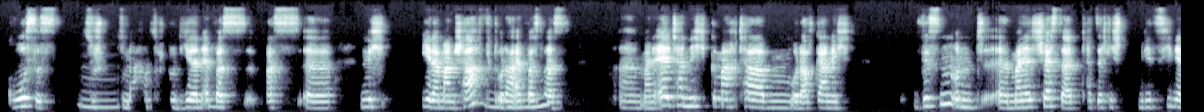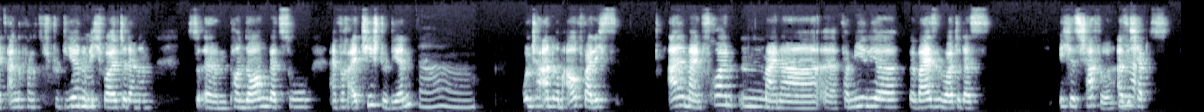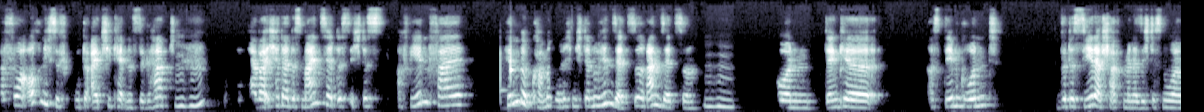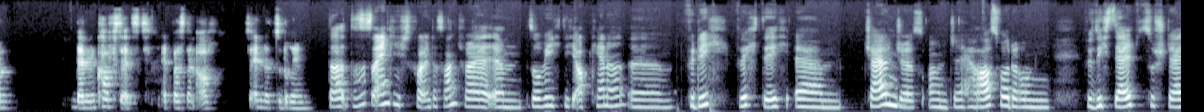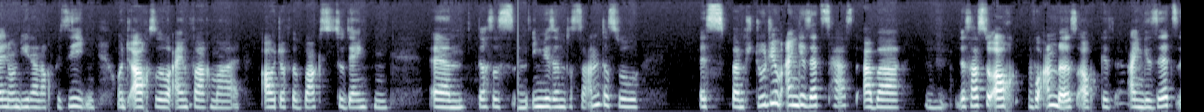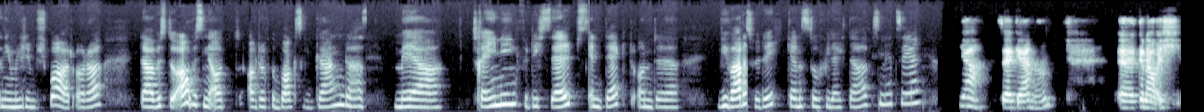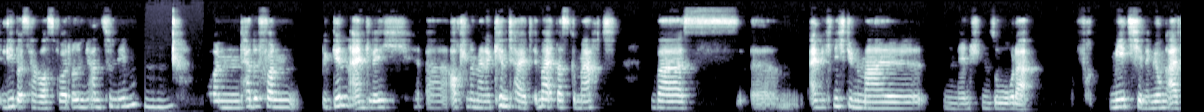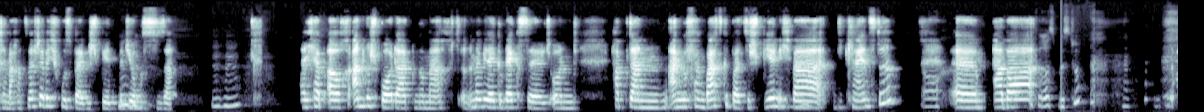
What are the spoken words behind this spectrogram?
Großes zu, Mhm. zu machen, zu studieren, Mhm. etwas, was äh, nicht jedermann schafft oder etwas, Mhm. was äh, meine Eltern nicht gemacht haben oder auch gar nicht wissen. Und äh, meine Schwester hat tatsächlich Medizin jetzt angefangen zu studieren und Mhm. ich wollte dann im ähm, Pendant dazu einfach IT studieren. Ah. Unter anderem auch, weil ich es all meinen Freunden, meiner äh, Familie beweisen wollte, dass ich es schaffe. Also Ja. ich habe davor auch nicht so gute IT-Kenntnisse gehabt, Mhm. aber ich hatte das Mindset, dass ich das auf jeden Fall hinbekomme, wenn ich mich da nur hinsetze, ransetze. Mhm. Und denke, aus dem Grund wird es jeder schaffen, wenn er sich das nur dann in den Kopf setzt, etwas dann auch zu Ende zu bringen. Da, das ist eigentlich voll interessant, weil ähm, so wie ich dich auch kenne, ähm, für dich wichtig, ähm, Challenges und äh, Herausforderungen für sich selbst zu stellen und die dann auch besiegen und auch so einfach mal out of the box zu denken. Ähm, das ist ähm, irgendwie so interessant, dass du es beim Studium eingesetzt hast, aber das hast du auch woanders auch ges- eingesetzt, nämlich im Sport, oder? Da bist du auch ein bisschen out, out of the box gegangen. Du hast mehr Training für dich selbst entdeckt. Und äh, wie war das für dich? Kannst du vielleicht da ein bisschen erzählen? Ja, sehr gerne. Äh, genau, ich liebe es, Herausforderungen anzunehmen Mhm. und hatte von Beginn eigentlich äh, auch schon in meiner Kindheit immer etwas gemacht, was ähm, eigentlich nicht die normalen Menschen so oder Mädchen im jungen Alter machen. Zum Beispiel habe ich Fußball gespielt mit Mhm. Jungs zusammen. Mhm. Ich habe auch andere Sportarten gemacht und immer wieder gewechselt und habe dann angefangen, Basketball zu spielen. Ich war die Kleinste, Oh, ähm, aber wie groß bist du?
